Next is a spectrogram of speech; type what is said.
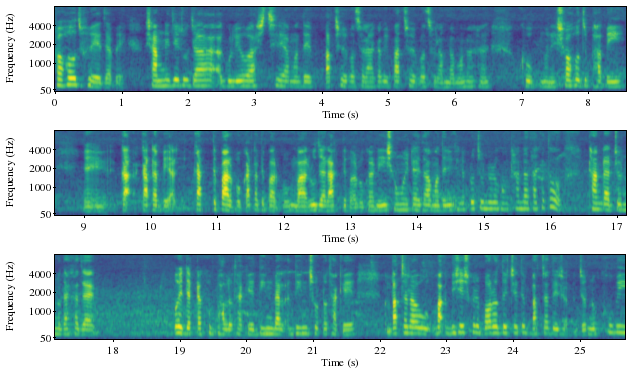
সহজ হয়ে যাবে সামনে যে রোজাগুলিও আসছে, আমাদের পাঁচ ছয় বছর, আগামী পাঁচ ছয় বছর আমরা মনে হয় খুব মানে সহজভাবেই কাটাবে আর। কাটতে পারব, কাটাতে পারব বা রোজা রাখতে পারব কারণ এই সময়টায় তো আমাদের এখানে প্রচণ্ড রকম ঠান্ডা থাকে তো, ঠান্ডার জন্য দেখা যায় ওয়েদারটা খুব ভালো থাকে, দিনবেলা দিন ছোট থাকে। বাচ্চারাও বিশেষ করে বড়দের চাইতে বাচ্চাদের জন্য খুবই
